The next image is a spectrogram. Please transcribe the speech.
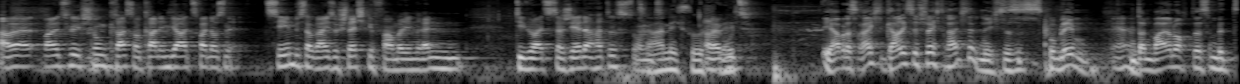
Aber war natürlich schon krass, auch gerade im Jahr 2010 bist du auch gar nicht so schlecht gefahren bei den Rennen, die du als Stagiaire da hattest. Und, Gar nicht so aber schlecht. gut. Ja, aber das reicht gar nicht so schlecht, reicht halt nicht. Das ist das Problem. Ja. Und dann war ja noch das mit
